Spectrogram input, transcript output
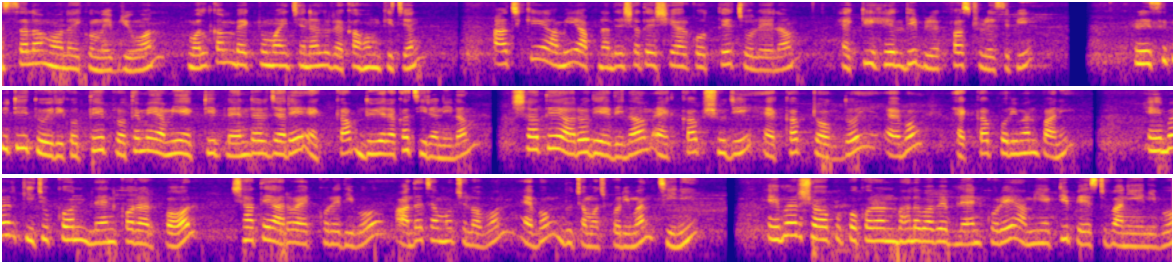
আসসালামু আলাইকুম everyone, welcome back to my channel Rekha home kitchen. আজকে আমি আপনাদের সাথে শেয়ার করতে চলে এলাম একটি হেলদি ব্রেকফাস্ট রেসিপি। রেসিপিটি তৈরি করতে প্রথমে আমি একটি ব্লেন্ডার জারে এক কাপ ধুয়ে রাখা চিরা নিলাম, সাথে আরও দিয়ে দিলাম এক কাপ সুজি, এক কাপ টক দই এবং এক কাপ পরিমাণ পানি। এবার কিছুক্ষণ ব্লেন্ড করার পর সাথে আরও অ্যাড করে দিব আধা চামচ লবণ এবং দু চামচ পরিমাণ চিনি। এবার সব উপকরণ ভালোভাবে ব্লেন্ড করে আমি একটি পেস্ট বানিয়ে নিব।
